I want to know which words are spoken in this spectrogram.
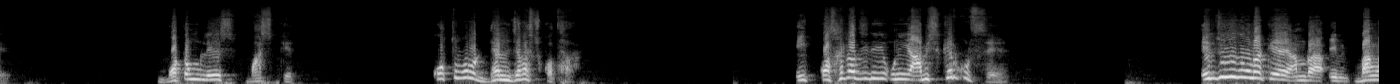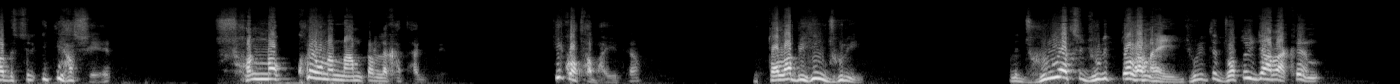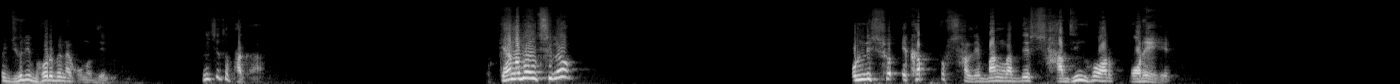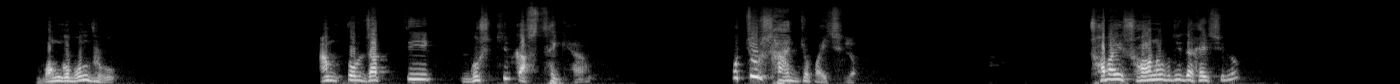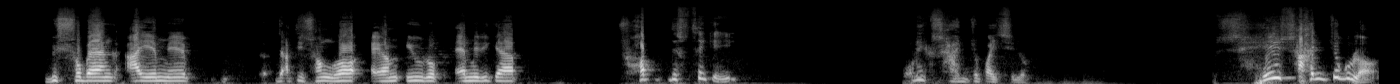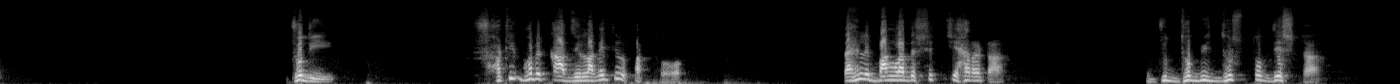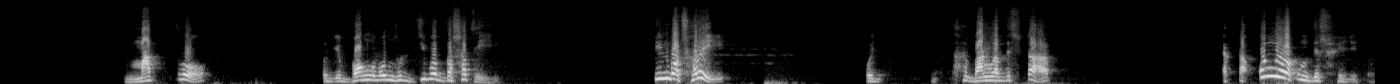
বটমলেস বাস্কেট কত বড় ডেঞ্জারাস কথা। এই কথাটা যদি উনি আবিষ্কার করছে, এর জন্য তো ওনাকে আমরা এই বাংলাদেশের ইতিহাসে স্বর্ণাক্ষরে ওনার নামটা লেখা থাকবে। কি কথা ভাই এটা? তলাবিহীন ঝুরি মানে ঝুড়ি আছে, ঝুড়ির তলা নাই। ঝুড়িতে যতই যা রাখেন, ওই ঝুড়ি ভরবে না কোনোদিন। নিচে তো ফাঁকা। কেন বলছিল? উনিশশো একাত্তর সালে বাংলাদেশ স্বাধীন হওয়ার পরে বঙ্গবন্ধু আন্তর্জাতিক গোষ্ঠীর কাছ থেকে প্রচুর সাহায্য পাইছিল। সবাই সহানুভূতি দেখাইছিল। বিশ্ব ব্যাংক আইএমএফ জাতিসংঘ ইউরোপ, আমেরিকা, সব দেশ থেকেই অনেক সাহায্য পাইছিল। সেই সাহায্যগুলো যদি সঠিকভাবে কাজে লাগাইতে পারত, তাহলে বাংলাদেশের চেহারাটা যুদ্ধ বিধ্বস্ত দেশটা মাত্র ওই যে বঙ্গবন্ধুর জীবদ্দশাতেই তিন বছরেই ওই বাংলাদেশটা একটা অন্যরকম দেশ হয়ে যেত,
